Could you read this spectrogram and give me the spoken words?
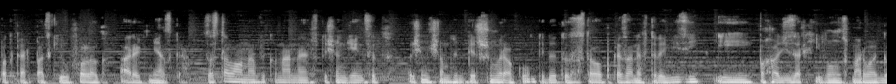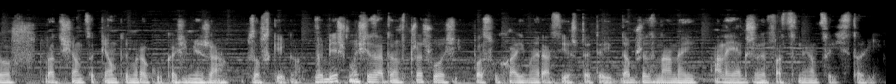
podkarpacki ufolog Arek Miazga. Zostało ono wykonane w 1981 roku, kiedy to zostało pokazane w telewizji i pochodzi z archiwum zmarłego w 2005 roku Kazimierza Bzowskiego. Wybierzmy się zatem w przeszłość i posłuchajmy raz jeszcze tej dobrze znanej, ale jakże fascynującej historii.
